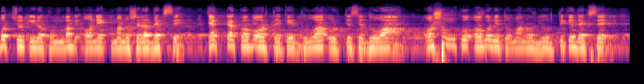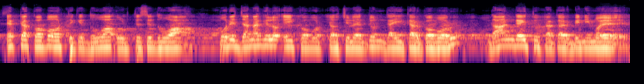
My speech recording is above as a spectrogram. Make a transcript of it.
বছর এরকম ভাবে অনেক মানুষেরা দেখছে। একটা কবর থেকে ধোঁয়া উঠতেছে, ধোঁয়া। অসংখ্য অগণিত মানুষ দূর থেকে দেখছে। একটা কবর থেকে ধোঁয়া উঠতেছে, ধোঁয়া। পরে জানা গেল এই কবরটা ছিল একজন গায়িকার কবর। গান গাইতো টাকার বিনিময়ে।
